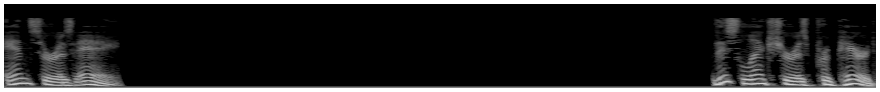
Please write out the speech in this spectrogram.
Answer is A. This lecture is prepared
